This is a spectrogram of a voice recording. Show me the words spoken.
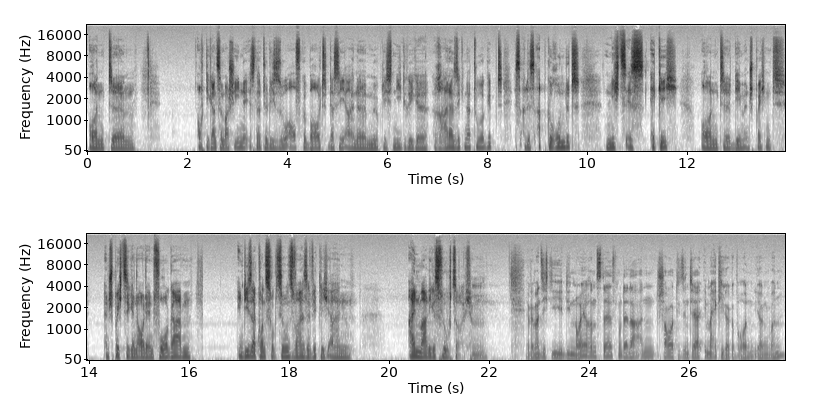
und ähm, auch die ganze Maschine ist natürlich so aufgebaut, dass sie eine möglichst niedrige Radarsignatur gibt. Ist alles abgerundet, nichts ist eckig und äh, dementsprechend entspricht sie genau den Vorgaben. In dieser Konstruktionsweise wirklich ein einmaliges Flugzeug. Ja, wenn man sich die, die neueren Stealth-Modelle anschaut, die sind ja immer eckiger geworden irgendwann.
